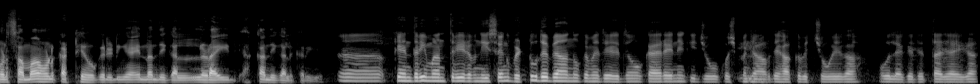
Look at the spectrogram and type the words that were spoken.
ਹੁਣ ਸਮਾਂ ਹੁਣ ਇਕੱਠੇ ਹੋ ਕੇ ਜਿਹੜੀਆਂ ਇਹਨਾਂ ਦੀ ਗੱਲ ਲੜਾਈ ਹੱਕਾਂ ਦੀ ਗੱਲ ਕਰੀਏ। ਕੇਂਦਰੀ ਮੰਤਰੀ ਰਵਨੀਤ ਸਿੰਘ ਬਿੱਟੂ ਦੇ ਬਿਆਨ ਨੂੰ ਕਿਵੇਂ ਦੇਖਦੇ ਹੋ? ਕਹਿ ਰਹੇ ਨੇ ਕਿ ਜੋ ਕੁਝ ਪੰਜਾਬ ਦੇ ਹੱਕ ਵਿੱਚ ਹੋਏਗਾ ਉਹ ਲੈ ਕੇ ਦਿੱਤਾ ਜਾਏਗਾ।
